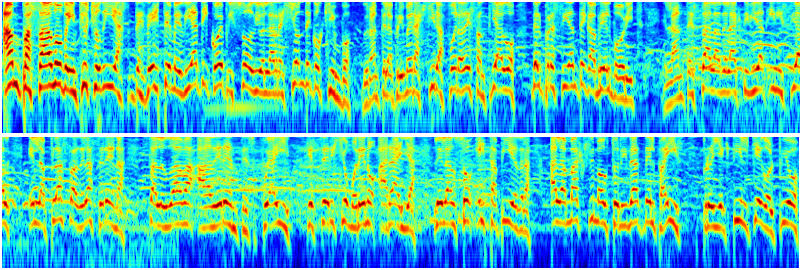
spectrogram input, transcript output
Han pasado 28 días desde este mediático episodio en la región de Coquimbo, durante la primera gira fuera de Santiago del presidente Gabriel Boric. En la antesala de la actividad inicial en la Plaza de la Serena, saludaba a adherentes. Fue ahí que Sergio Moreno Araya le lanzó esta piedra a la máxima autoridad del país, proyectil que golpeó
